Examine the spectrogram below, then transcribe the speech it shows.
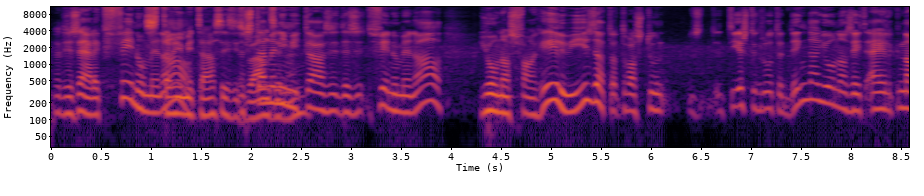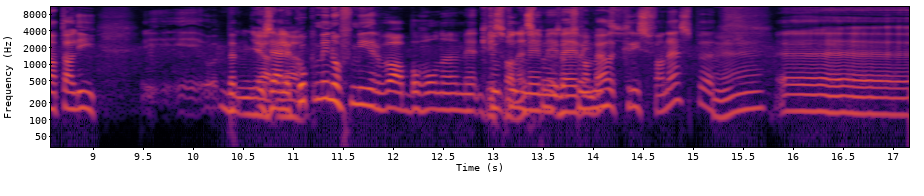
Dat is eigenlijk fenomenaal. Stemimitaties is waanzin. dat is fenomenaal. Jonas van Geel, wie is dat? Dat was toen het eerste grote ding dat Jonas deed. Eigenlijk Nathalie eh, Ja, is eigenlijk ja. ook min of meer wat begonnen met, Chris toen- zo van. Belk, Chris van Espen, Ja. eh,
